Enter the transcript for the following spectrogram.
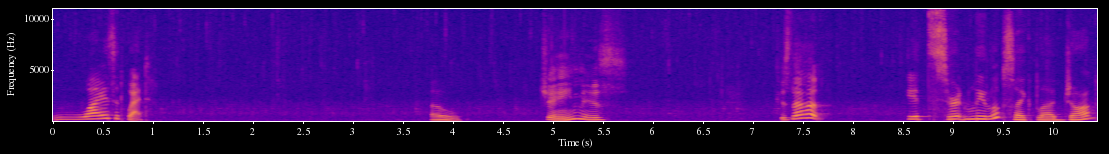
Why is it wet? Oh. Jane, is. Is that. It certainly looks like blood, John.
